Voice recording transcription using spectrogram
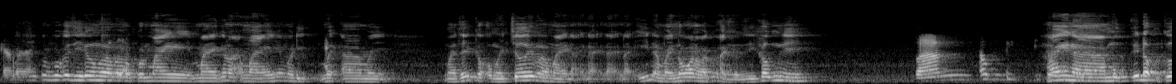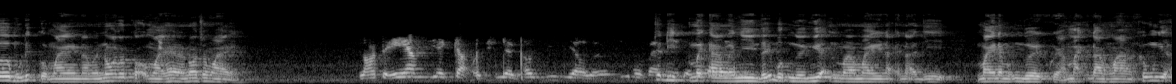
cảm ơn không có cái gì đâu mà, mà còn mày mày cái loại mày nhưng mà đi mày à mày mày thấy cậu mày chơi mà mày lại lại lại lại ý là mày no là mày có ảnh hưởng gì không gì và vâng. Ông đi, đi hay là mục cái động cơ mục đích của mày là mày no cho cậu mày hay là no cho mày? Lo cho em với cậu thì ông đi nhiều rồi ông đi một vài thế đi mày à mày nhìn thấy một người nghiện mà mày lại là gì? Mày là một người khỏe mạnh đàng hoàng không nghiện.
